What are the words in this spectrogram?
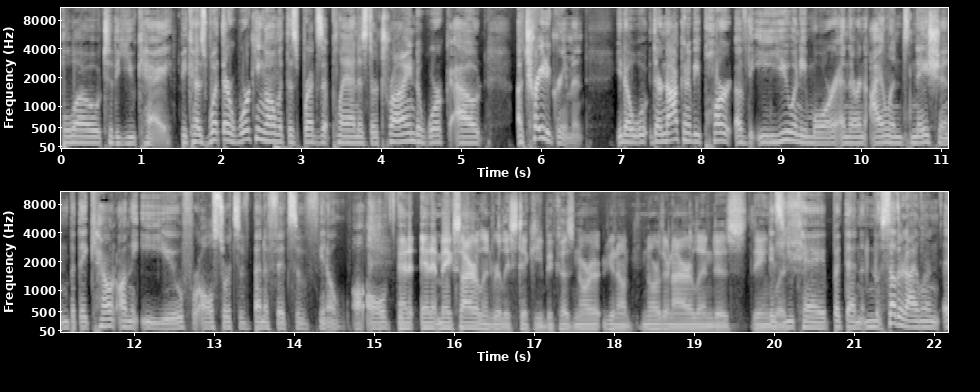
blow to the UK because what they're working on with this Brexit plan is they're trying to work out a trade agreement. You know, they're not going to be part of the EU anymore and they're an island nation, but they count on the EU for all sorts of benefits of, you know, all- all of the And it, and it makes Ireland really sticky because nor you know Northern Ireland is the English. is UK, but then Southern Ireland uh,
